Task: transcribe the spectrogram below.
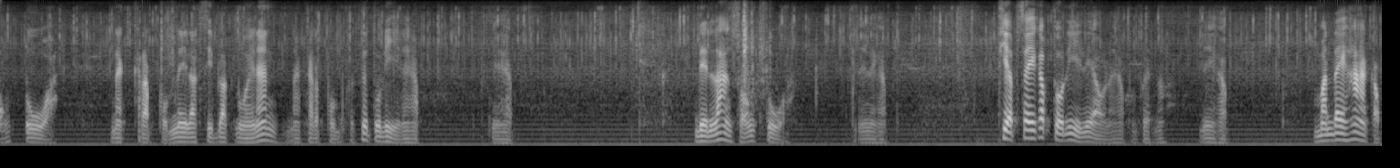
2 ตัวนะครับผมในหลักสิบหลักหน่วยนั่นนะครับผมก็คือตัวนี้นะครับนี่ครับเด่นล่าง 2 ตัวนี่นะครับเทียบใส่กับตัวนี้แล้วนะครับเพื่อนๆเนาะนี่ครับมันได้ 5 กับ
